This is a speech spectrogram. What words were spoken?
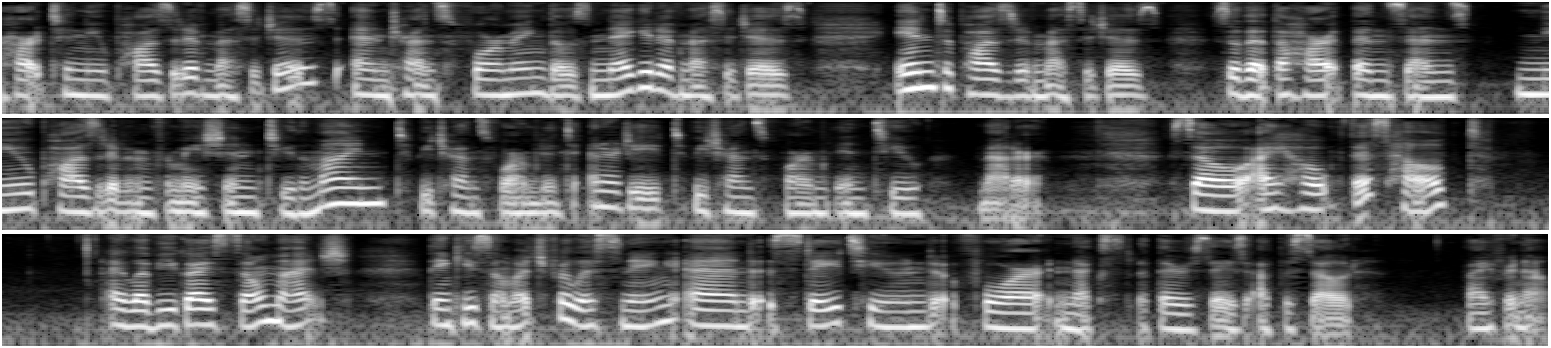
heart to new positive messages and transforming those negative messages into positive messages so that the heart then sends new positive information to the mind to be transformed into energy, to be transformed into matter. So I hope this helped. I love you guys so much. Thank you so much for listening and stay tuned for next Thursday's episode. Bye for now.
